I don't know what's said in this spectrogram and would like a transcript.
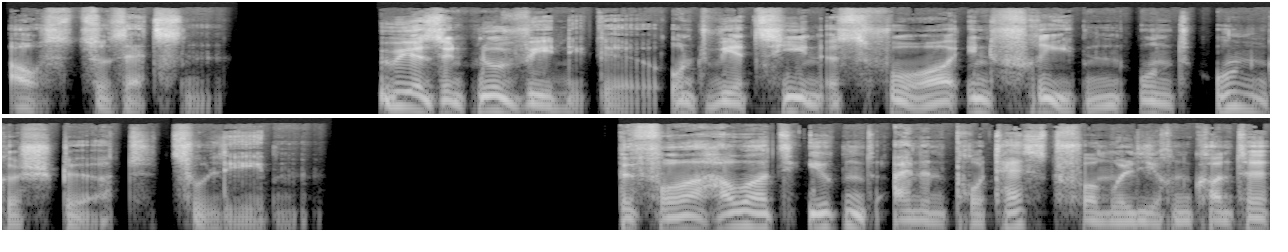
auszusetzen. Wir sind nur wenige und wir ziehen es vor, in Frieden und ungestört zu leben. Bevor Howard irgendeinen Protest formulieren konnte,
